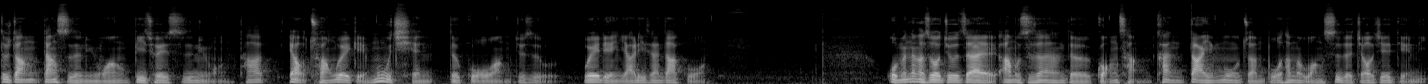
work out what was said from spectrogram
就当当时的女王碧翠丝女王，她要传位给目前的国王，就是威廉亚历山大国王。我们那个时候就在阿姆斯特丹的广场看大荧幕转播他们王室的交接典礼，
